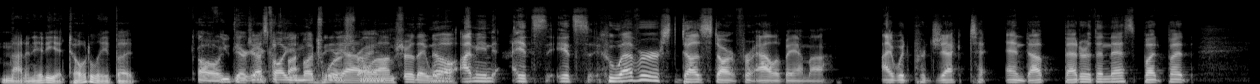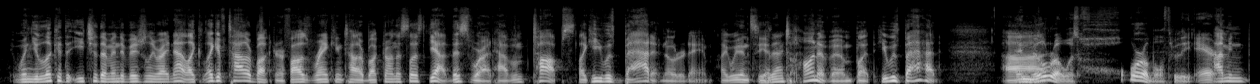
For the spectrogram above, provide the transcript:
not an idiot totally, but Oh, you they're going to call you much worse, yeah, right? Well, I'm sure they will. No, I mean it's it's whoever does start for Alabama, I would project to end up better than this. But but when you look at the, each of them individually right now, like like if Tyler Buchner, if I was ranking Tyler Buchner on this list, yeah, this is where I'd have him tops. Like he was bad at Notre Dame. Like we didn't see exactly. a ton of him, but he was bad. And uh, Milroe was horrible through the air. I mean,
